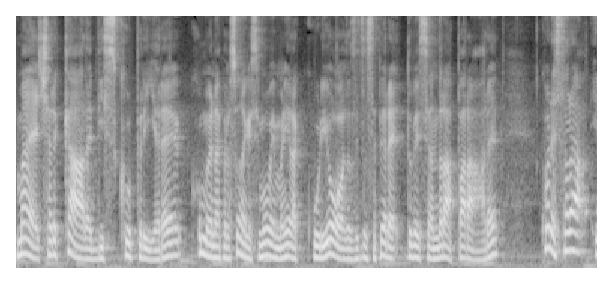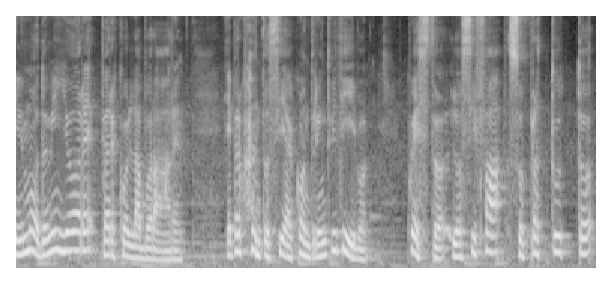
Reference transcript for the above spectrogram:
ma è cercare di scoprire come una persona che si muove in maniera curiosa, senza sapere dove si andrà a parare, quale sarà il modo migliore per collaborare. E per quanto sia controintuitivo, questo lo si fa soprattutto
